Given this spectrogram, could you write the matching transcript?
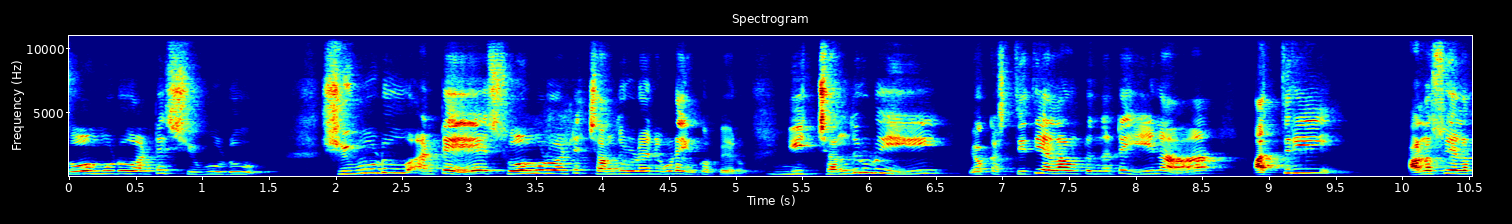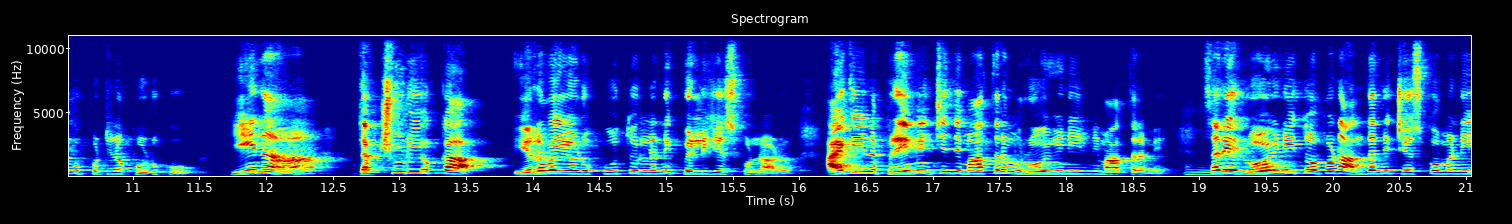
సోముడు అంటే శివుడు. శివుడు అంటే సోముడు అంటే చంద్రుడు అని కూడా ఇంకో పేరు. ఈ చంద్రుడి యొక్క స్థితి ఎలా ఉంటుందంటే ఈయన అత్రి అనసూయలకు పుట్టిన కొడుకు. ఈయన దక్షుడి యొక్క ఇరవై ఏడు కూతుర్లని పెళ్ళి చేసుకున్నాడు. అయితే ఈయన ప్రేమించింది మాత్రం రోహిణిని మాత్రమే. సరే రోహిణితో పాటు అందరినీ చేసుకోమని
